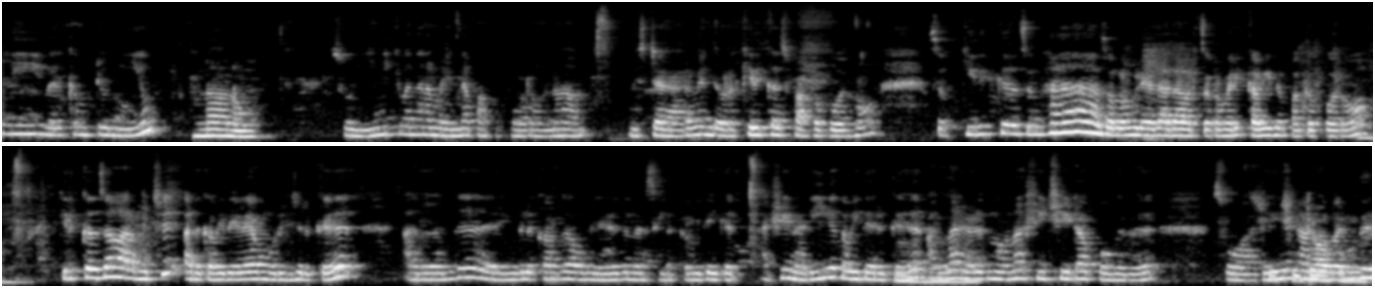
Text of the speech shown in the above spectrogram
ஃபேமிலி வெல்கம் டு நீயும். நானும். ஸோ இன்னைக்கு வந்து நம்ம என்ன பார்க்க போகிறோம்னா மிஸ்டர் அரவிந்தோட கிறுக்கல்ஸ் பார்க்க போகிறோம் ஸோ கிறுக்கல்ஸ்னு சொல்ல முடியாது. அதை அவர் சொல்கிற மாதிரி கவிதை பார்க்க போகிறோம் கிறுக்கல்ஸாக ஆரம்பித்து அது கவிதையிலேயே முடிஞ்சிருக்கு. அது வந்து எங்களுக்காக அவங்க எழுதின சில கவிதைகள். ஆக்சுவலி நிறைய கவிதை இருக்குது. அதெல்லாம் எழுதணும்னா ஷீட் ஷீட்டாக போகுது. ஸோ அதையே நாங்கள் வந்து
